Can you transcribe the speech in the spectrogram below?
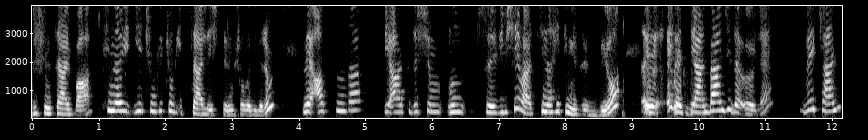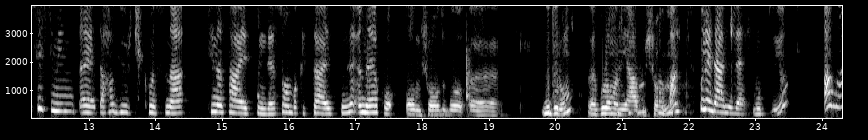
düşünsel bağ. Tina'yı çünkü çok içselleştirmiş olabilirim. Ve aslında bir arkadaşımın söylediği bir şey var. Tina hepimiziz diyor. Evet, ee, evet yani bence de öyle. Ve kendi sesimin de daha gür çıkmasına Tina sayesinde, son bakış sayesinde ön ayak olmuş oldu bu e, bu durum. E, bu romanı yazmış olmak. Bu nedenle de mutluyum. Ama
